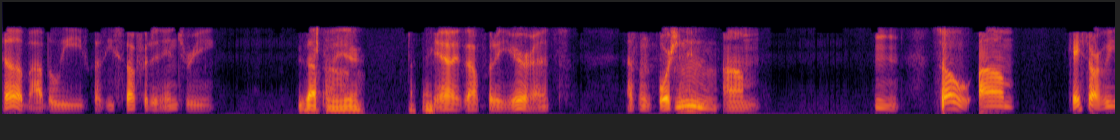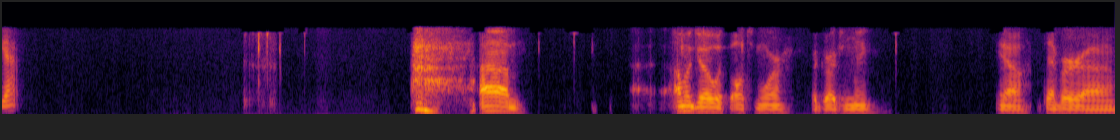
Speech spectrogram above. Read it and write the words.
Chubb, I believe, because he suffered an injury. He's out for the year. I think. Yeah, he's out for the year. That's that's unfortunate. Mm. Um, hmm. So, um, K Star, who you got? um, I'm gonna go with Baltimore begrudgingly. You know, Denver uh,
